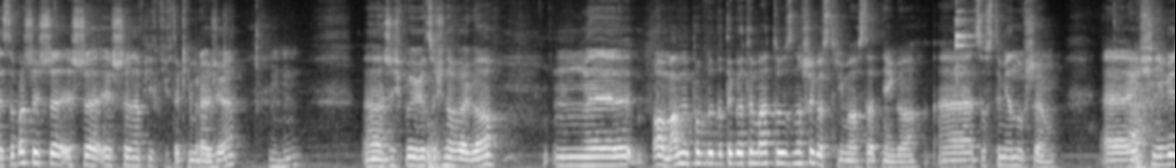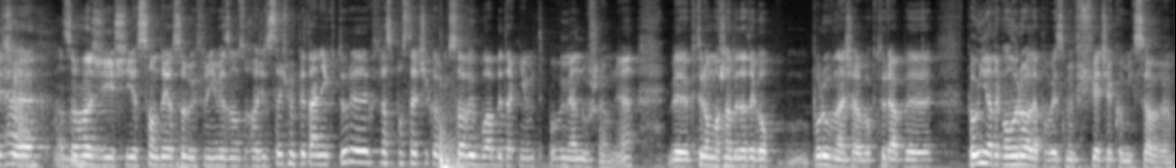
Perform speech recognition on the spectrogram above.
e, zobaczę jeszcze, jeszcze, jeszcze napiwki w takim razie. Mhm. E, czy się pojawi coś nowego? Mm, e, o, mamy powrót do tego tematu z naszego streama ostatniego. E, co z tym Januszem? E, jeśli nie wiecie o co chodzi, jeśli są tej osoby, które nie wiedzą o co chodzi, dostaliśmy pytanie, który, która z postaci komiksowych byłaby takim typowym Januszem, nie? By, którą można by do tego porównać, albo która by pełniła taką rolę powiedzmy w świecie komiksowym.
